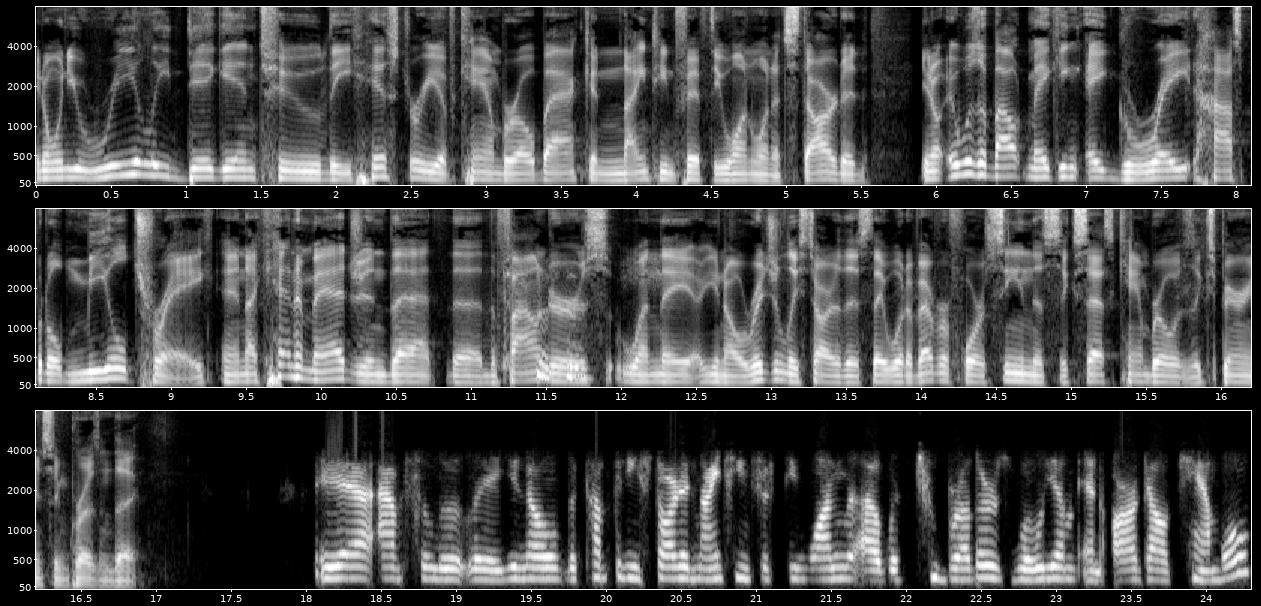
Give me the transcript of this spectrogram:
you know, when you really dig into the history of Cambro back in 1951 when it started, you know, it was about making a great hospital meal tray. And I can't imagine that the, the founders, when they, you know, originally started this, they would have ever foreseen the success Cambro is experiencing present day. Yeah, absolutely. You know, the company started in 1951 uh, with two brothers, William and Argyle Campbell.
